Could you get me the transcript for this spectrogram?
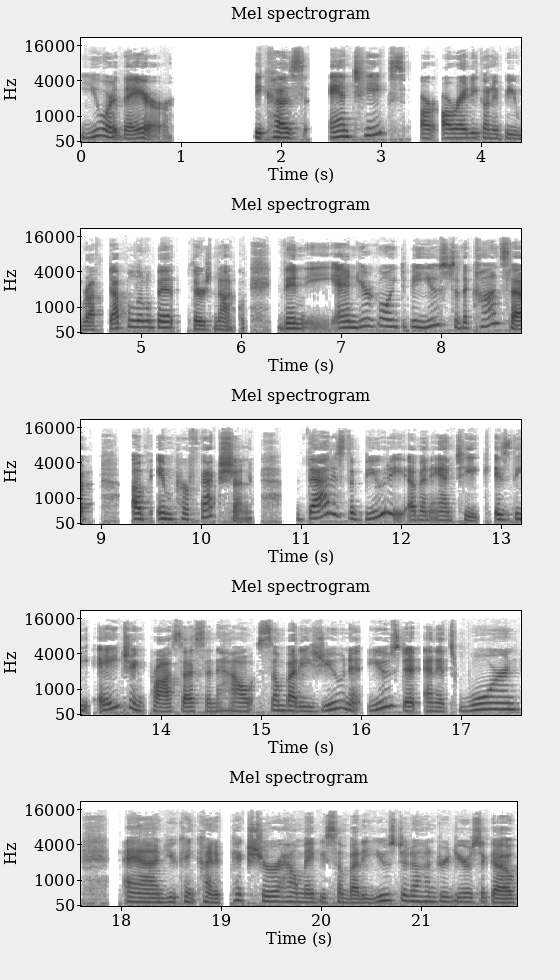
you are there. Because antiques are already going to be roughed up a little bit. There's not then and you're going to be used to the concept of imperfection. That is the beauty of an antique is the aging process and how somebody's unit used it and it's worn and you can kind of picture how maybe somebody used it 100 years ago.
